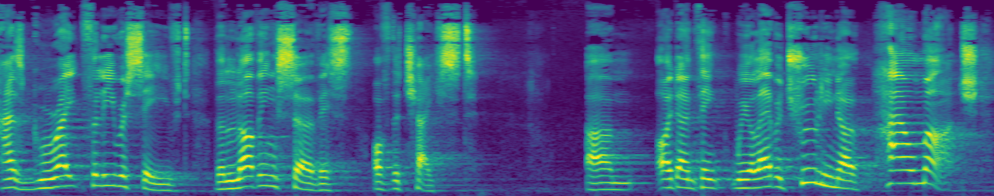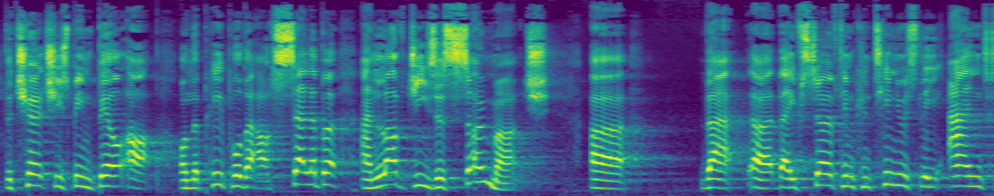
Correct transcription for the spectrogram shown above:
has gratefully received the loving service of the chaste. Um, I don't think we'll ever truly know how much the church has been built up on the people that are celibate and love Jesus so much uh, that uh, they've served him continuously and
